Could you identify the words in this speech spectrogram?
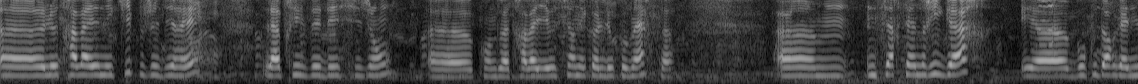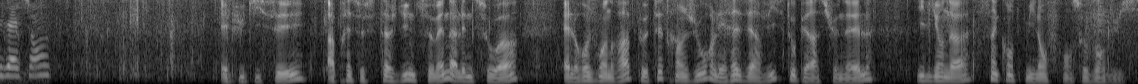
euh, le travail en équipe, je dirais, la prise de décision, euh, qu'on doit travailler aussi en école de commerce, euh, une certaine rigueur et euh, beaucoup d'organisation. Et puis qui sait, après ce stage d'une semaine à l'ENSOA, elle rejoindra peut-être un jour les réservistes opérationnels. Il y en a 50 000 en France aujourd'hui.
